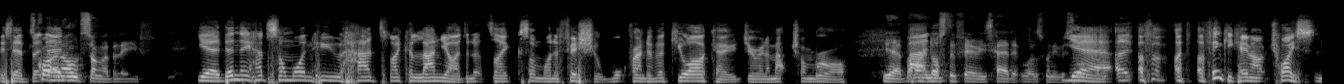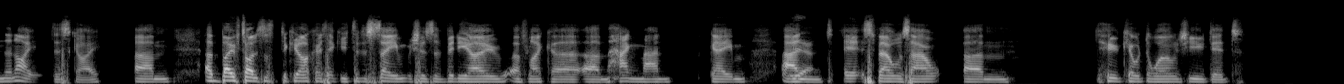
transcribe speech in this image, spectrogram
they said. It's quite then, an old song, I believe. Yeah, then they had someone who had like a lanyard and looked like someone official walk around with a QR code during a match on Raw. Yeah, behind And- Austin Theory's head it was when he was. Yeah. I, I, I- think he came out twice in the night. This guy, um, and both times the QR code take you to the same, which is a video of like a um, Hangman game, and it spells out um, who killed the world. You did,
